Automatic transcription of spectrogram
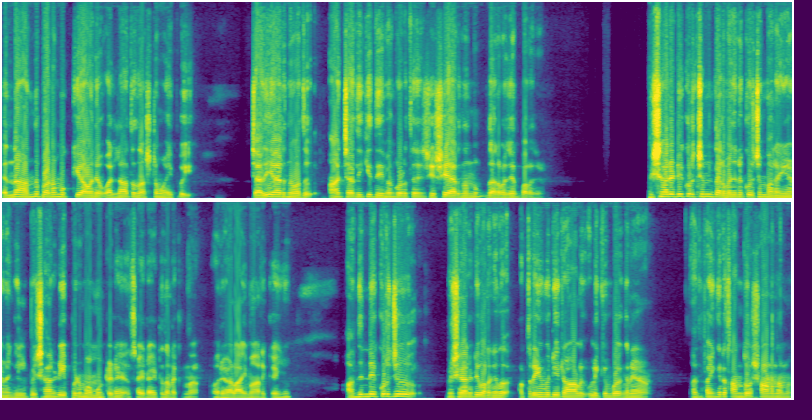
എന്നാൽ അന്ന് പണം മുക്കി അവന് വല്ലാത്ത നഷ്ടമായി പോയി. ചതിയായിരുന്നു അത്. ആ ചതിക്ക് ദൈവം കൊടുത്ത ശിക്ഷയായിരുന്നെന്നും ധർമ്മജൻ പറഞ്ഞു. പിഷാരടിയെക്കുറിച്ചും കുറിച്ചും ധർമ്മജനെ കുറിച്ചും പറയുകയാണെങ്കിൽ പിഷാരടി ഇപ്പോഴും മമ്മൂട്ടിയുടെ സൈഡായിട്ട് നടക്കുന്ന ഒരാളായി മാറിക്കഴിഞ്ഞു. അതിനെക്കുറിച്ച് പിഷാരടി പറഞ്ഞത്. അത്രയും വലിയ ഒരാൾ വിളിക്കുമ്പോൾ എങ്ങനെയാണ് അത് ഭയങ്കര സന്തോഷമാണെന്നാണ്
